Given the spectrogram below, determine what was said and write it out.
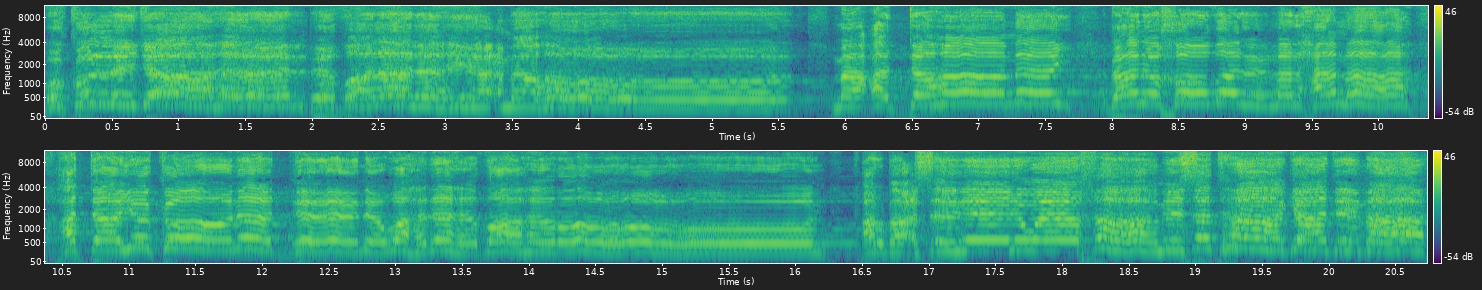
وكل جاهل بضلاله يعمهون مع التهامي بنخوض الملحمة حتى يكون الدين وأهله ظاهرون. أربع سنين وخامستها قادمة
